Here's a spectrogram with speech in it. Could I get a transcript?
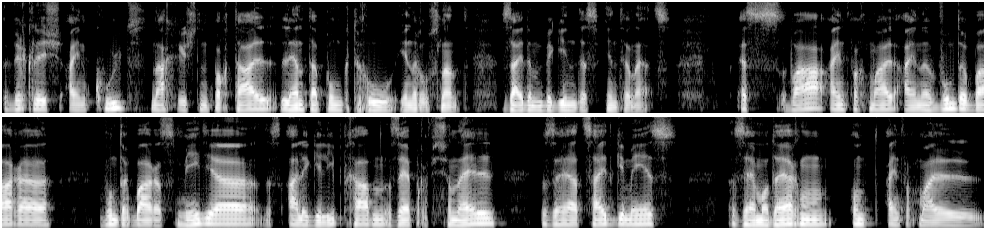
wirklich ein Kult-Nachrichtenportal Lenta.ru in Russland seit dem Beginn des Internets. Es war einfach mal eine wunderbare, wunderbares Media, das alle geliebt haben, sehr professionell, sehr zeitgemäß, sehr modern und einfach mal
